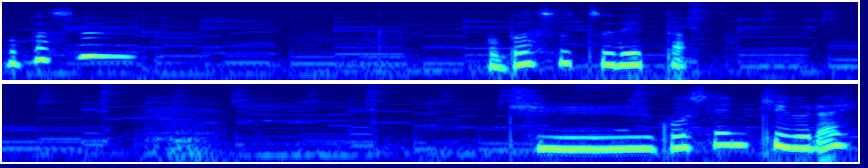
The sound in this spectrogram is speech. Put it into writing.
コバスコバス釣れた。15センチぐらい？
